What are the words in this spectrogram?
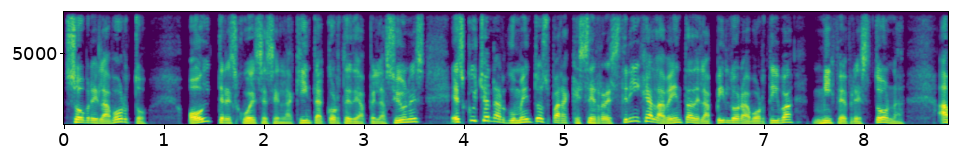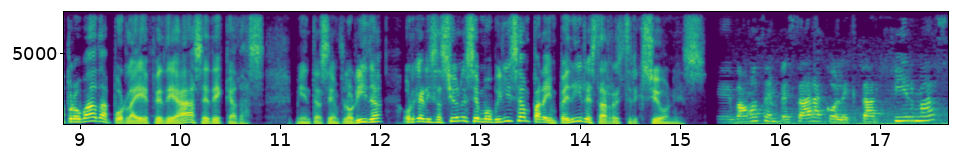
sobre el aborto. Hoy, tres jueces en la Quinta Corte de Apelaciones escuchan argumentos para que se restrinja la venta de la píldora abortiva mifeprestona, aprobada por la FDA hace décadas. Mientras en Florida, organizaciones se movilizan para impedir estas restricciones. Eh, vamos a empezar a colectar firmas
